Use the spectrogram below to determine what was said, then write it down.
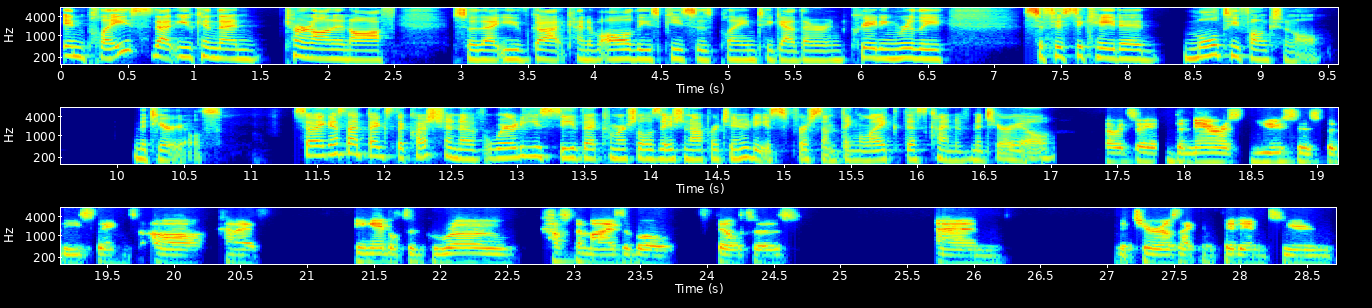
in place that you can then turn on and off so that you've got kind of all these pieces playing together and creating really sophisticated multifunctional materials. So I guess that begs the question of where do you see the commercialization opportunities for something like this kind of material? I would say the nearest uses for these things are kind of being able to grow customizable filters and materials that can fit into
